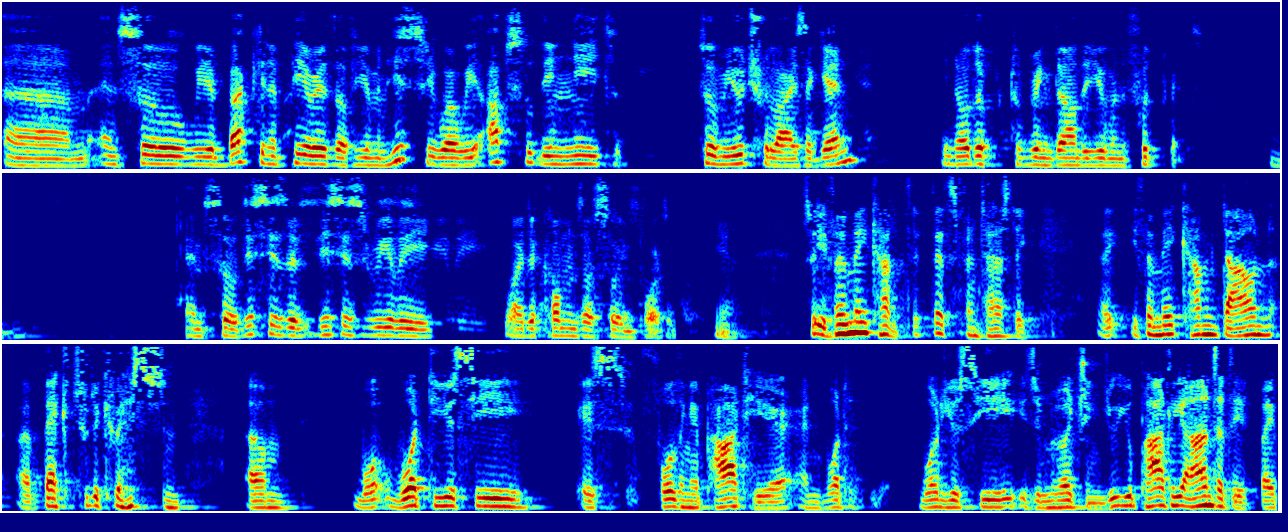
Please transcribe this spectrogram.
Um, and so we are back in a period of human history where we absolutely need to mutualize again in order to bring down the human footprint. Mm-hmm. And so this is a, this is really why the commons are so important. Yeah. So if I may come, that's fantastic. Uh, if I may come down uh, back to the question, um, what, what do you see is falling apart here, and what what do you see is emerging? You you partly answered it by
